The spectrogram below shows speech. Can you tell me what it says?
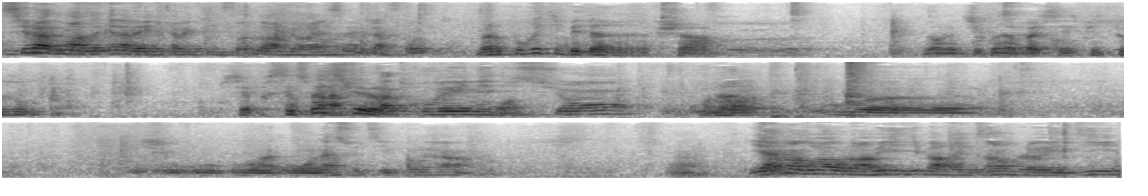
Si la Zaken avait écrit avec une faute, il aurait avec la faute. Mais alors pourquoi derrière Refchar Dans le Tikkun Abba, ça explique toujours. C'est pas sûr. On n'a pas trouvé une édition où, où, euh, où, où, on a ce Tikkun-là. Hein? Il y a un endroit où le Rabbi dit par exemple, il dit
